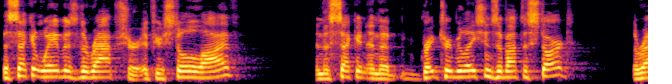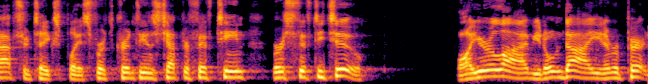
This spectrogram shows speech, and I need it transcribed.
The second wave is the rapture. If you're still alive, and the second and the great tribulation is about to start, the rapture takes place. 1 Corinthians chapter 15, verse 52. While you're alive, you don't die, you never perish.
